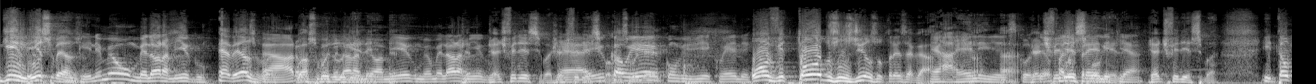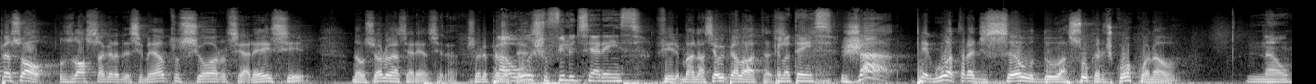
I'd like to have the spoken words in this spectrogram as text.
Guilherme, isso O mesmo. Guile é meu melhor amigo. É mesmo? Claro, Gosto meu muito do melhor Guilherme. meu amigo, meu melhor amigo. Gente finíssima, gente é, finíssima. E o gosto muito Cauê, convivi com ele. Ouve todos os dias o 3H. É, ah, ele escuta. Gente Eu falei pra finíssima, ele Guilherme. que é. Gente finíssima. Então, pessoal, os nossos agradecimentos, senhor cearense. Não, o senhor não é cearense, né? O senhor é pelotense. Gaúcho, filho de cearense. Filho, mas nasceu em Pelotas. Pelotense. Já pegou a tradição do açúcar de coco ou não? Não.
